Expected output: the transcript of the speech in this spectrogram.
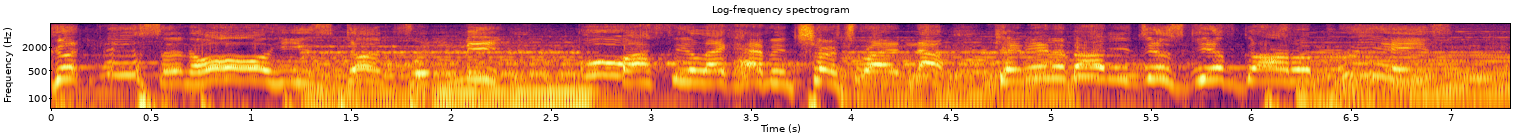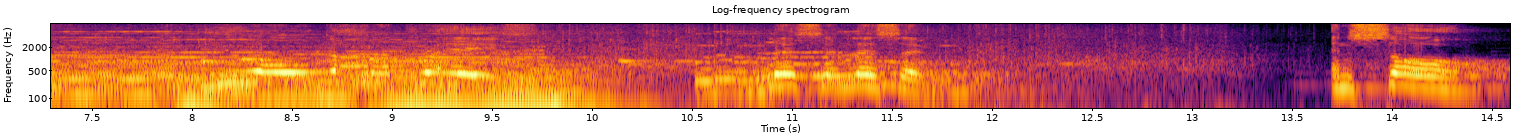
goodness and all he's done for me, oh, I feel like having church right now. Can anybody just give God a praise? You owe God a praise. Listen, listen. And so,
